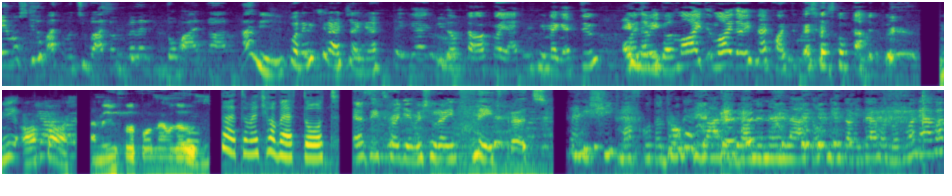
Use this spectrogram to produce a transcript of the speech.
Én most kidobáltam a csubát, amivel eddig dobáltál. Ami? Fordé, mit csinált Csenge? Csenge kidobta a kaját, amit mi megettünk. Ez Majd, nem amit, igaz. majd, majd, amit meghagytuk, ezt a dobált. Nem megyünk fel a palmához aludni. Találtam egy havertót. Ez itt, hölgyeim és uraim, négy fröccs. Ennyi shit maszkot a drogeri városban nem látok, mint amit elhozott magával.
